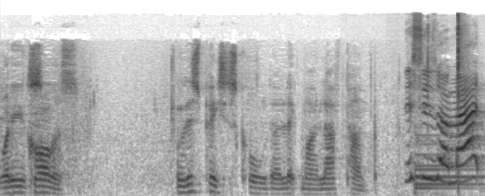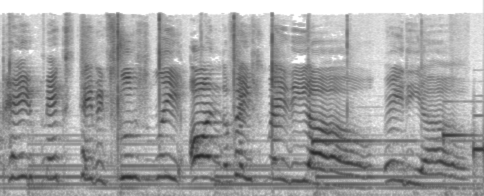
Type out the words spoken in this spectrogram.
What do you call this? well, this piece is called uh, "Lick My Love Pump." This is a Matt Pape mixtape exclusively on the Face Radio. Radio.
